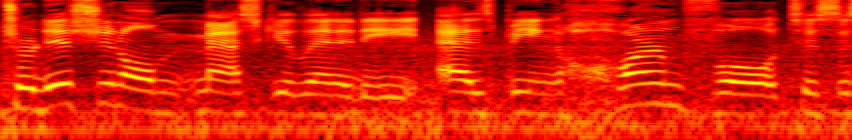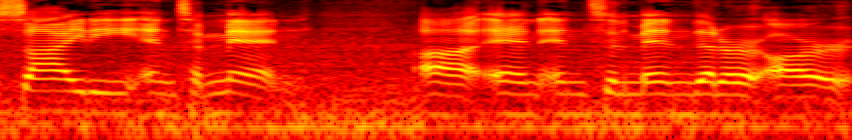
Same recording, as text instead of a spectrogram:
traditional masculinity as being harmful to society and to men uh, and and to the men that are are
